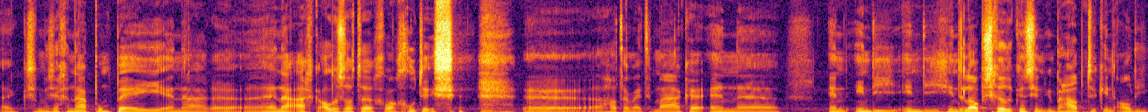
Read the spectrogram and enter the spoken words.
ik zou maar zeggen, naar Pompeii en naar, eh, hè, naar eigenlijk alles wat er gewoon goed is, eh, had daarmee te maken. En, eh, en in die, in die hinderlopen schilderkunst en überhaupt natuurlijk in al die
